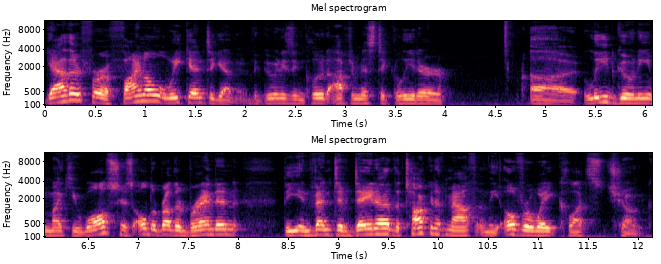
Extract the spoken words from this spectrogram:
gather for a final weekend together. The Goonies include optimistic leader, uh, lead Goonie Mikey Walsh, his older brother Brandon, the inventive Data, the talkative mouth, and the overweight klutz Chunk.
